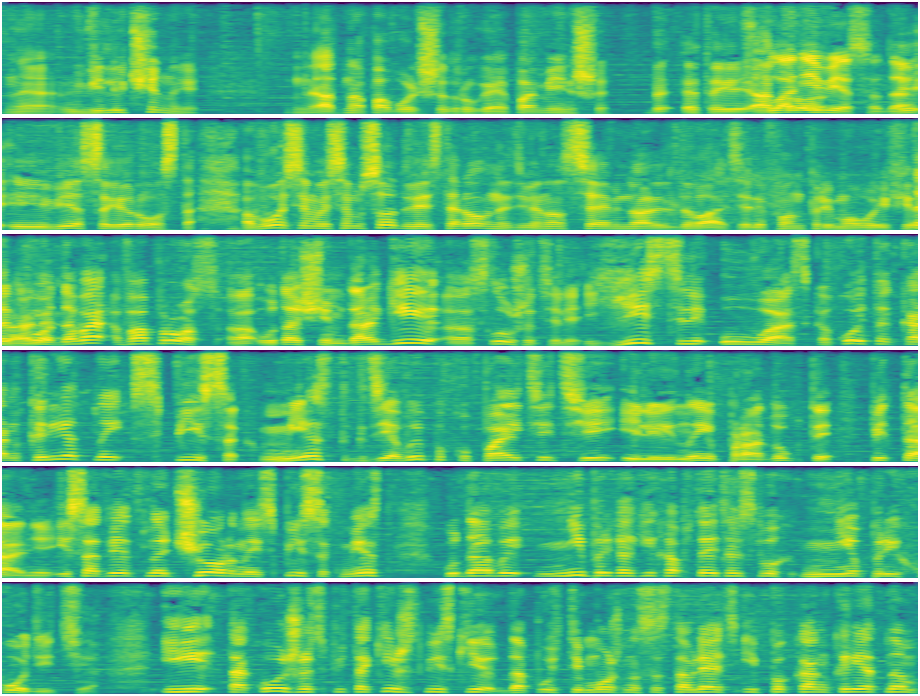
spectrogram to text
э, величины. Одна побольше, другая поменьше. Это в плане ро... веса, да. И, и веса, и роста. 8 800 200 ровно 9702. Телефон прямого эфира. Так вот, давай вопрос uh, уточним. Дорогие uh, слушатели, есть ли у вас какой-то конкретный список мест, где вы покупаете те или иные продукты питания? И, соответственно, черный список мест, куда вы ни при каких обстоятельствах не приходите. И такой же, такие же списки, допустим, можно составлять и по конкретным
